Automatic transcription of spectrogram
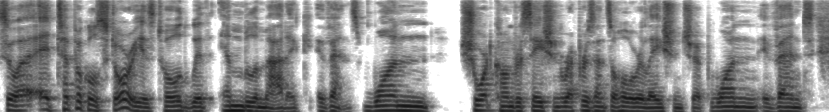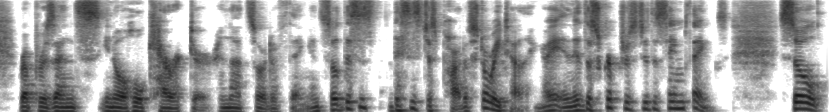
so a, a typical story is told with emblematic events one short conversation represents a whole relationship. One event represents you know a whole character and that sort of thing. And so this is this is just part of storytelling right? And the scriptures do the same things. So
